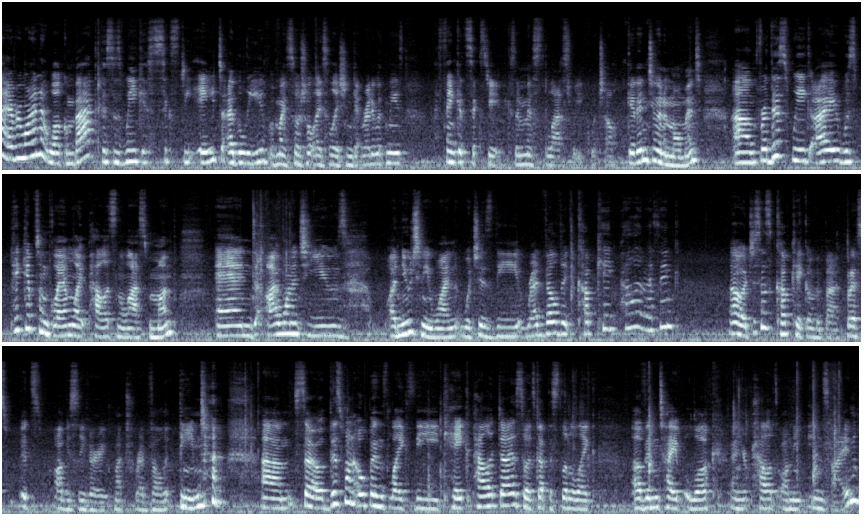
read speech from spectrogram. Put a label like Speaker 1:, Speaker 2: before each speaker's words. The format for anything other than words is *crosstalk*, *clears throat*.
Speaker 1: Hi everyone, welcome back. This is week 68, I believe, of my social isolation get ready with me's. I think it's 68 because I missed last week, which I'll get into in a moment. Um, for this week, I was picking up some Glamlite palettes in the last month, and I wanted to use a new to me one, which is the Red Velvet Cupcake palette, I think. Oh, it just says cupcake on the back, but it's obviously very much red velvet themed. *laughs* um, so this one opens like the cake palette does, so it's got this little like oven type look and your palette's on the inside.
